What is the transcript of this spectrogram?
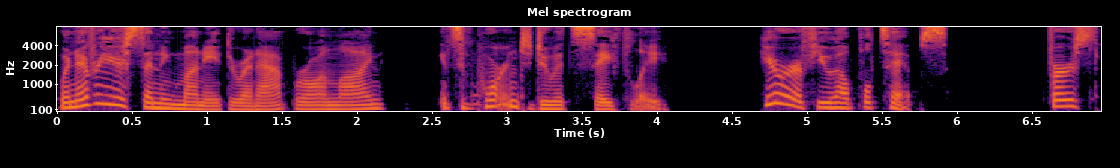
Whenever you're sending money through an app or online, it's important to do it safely. Here are a few helpful tips. First,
